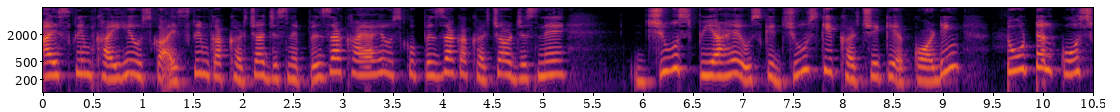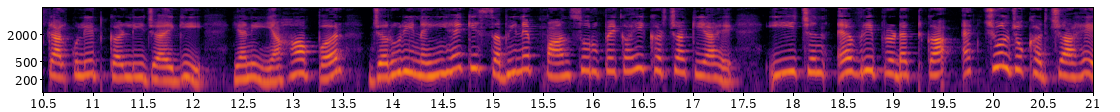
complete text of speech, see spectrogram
आइसक्रीम खाई है, उसका आइसक्रीम का खर्चा, जिसने पिज़्ज़ा खाया है, उसको पिज़्ज़ा का खर्चा और जिसने जूस पिया है, उसके जूस के खर्चे के अकॉर्डिंग टोटल कॉस्ट कैलकुलेट कर ली जाएगी। यानी यहाँ पर ज़रूरी नहीं है कि सभी ने पाँच सौ रुपए का ही खर्चा किया है। ईच एंड एवरी प्रोडक्ट का एक्चुअल जो खर्चा है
